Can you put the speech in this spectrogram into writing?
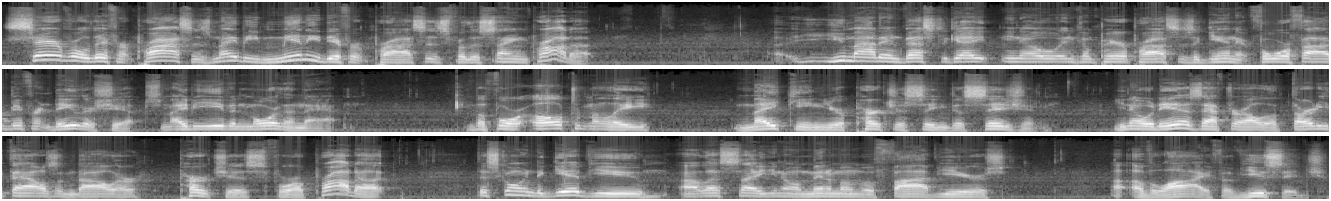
several different prices, maybe many different prices for the same product uh, you might investigate, you know, and compare prices again at four or five different dealerships, maybe even more than that, before ultimately making your purchasing decision. You know, it is, after all, a $30,000 purchase for a product that's going to give you, uh, let's say, you know, a minimum of five years uh, of life, of usage.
